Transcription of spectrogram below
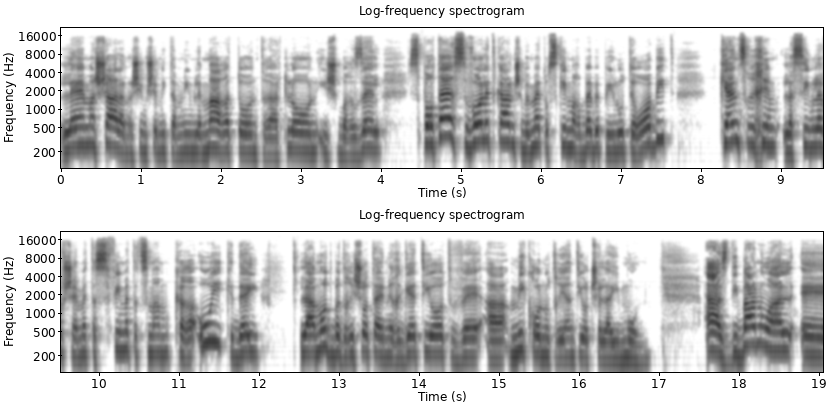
למשל, אנשים שמתאמנים למרתון, טריאטלון, איש ברזל. ספורטאי הסבולת כאן, שבאמת עוסקים הרבה בפעילות אירובית, כן צריכים לשים לב שהם מתאספים את עצמם כראוי כדי לעמוד בדרישות האנרגטיות והמיקרונוטריאנטיות של האימון. אז דיברנו על אה,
